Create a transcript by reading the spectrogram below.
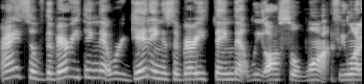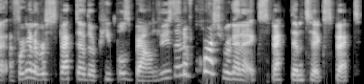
Right? So the very thing that we're getting is the very thing that we also want. If we want to if we're going to respect other people's boundaries, then of course we're going to expect them to expect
